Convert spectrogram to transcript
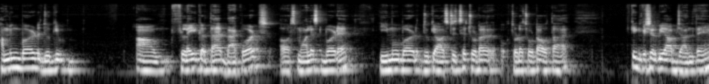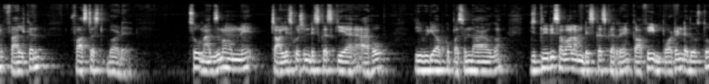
हमिंग बर्ड जो कि फ्लाई करता है बैकवर्ड्स और स्मॉलेस्ट बर्ड है। ईमो बर्ड जो कि ऑस्ट्रिच से छोटा थोड़ा छोटा होता है। किंगफिशर भी आप जानते हैं फैल्कन फास्टेस्ट बर्ड है। सो so, मैक्सिमम हमने 40 क्वेश्चन डिस्कस किया है आई होप ये वीडियो आपको पसंद आया होगा। जितने भी सवाल हम डिस्कस कर रहे हैं काफ़ी इंपॉर्टेंट है दोस्तों।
